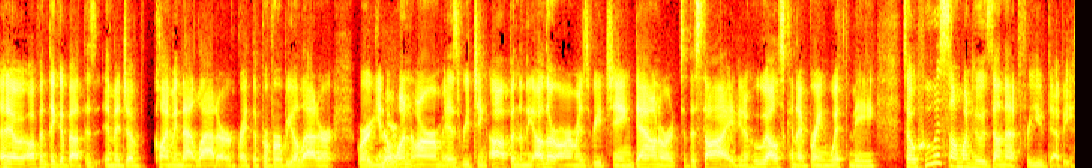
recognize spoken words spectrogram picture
I often think about this image of climbing that ladder, right? The proverbial ladder where, you know, one arm is reaching up and then the other arm is reaching down or to the side. You know, who else can I bring with me? So, who is someone who has done that for you, Debbie?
